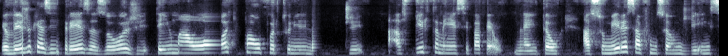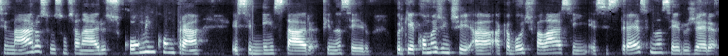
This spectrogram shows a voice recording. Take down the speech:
Eu vejo que as empresas hoje têm uma ótima oportunidade de assumir também esse papel, né? Então, assumir essa função de ensinar os seus funcionários como encontrar esse bem-estar financeiro. Porque, como a gente a, acabou de falar, assim, esse estresse financeiro gera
